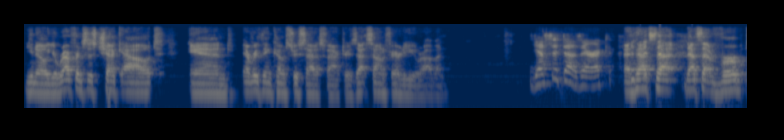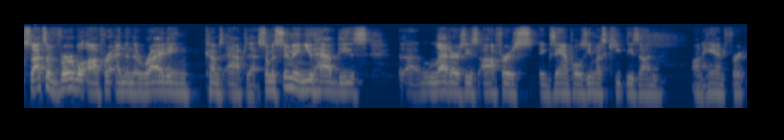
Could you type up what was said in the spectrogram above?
you know, your references check out and everything comes through satisfactory. Does that sound fair to you, Robin? Yes, it does, Eric. and that's that that's that verb so that's a verbal offer and then the writing comes after that. So I'm assuming you have these uh, letters, these offers, examples, you must keep these on on hand for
